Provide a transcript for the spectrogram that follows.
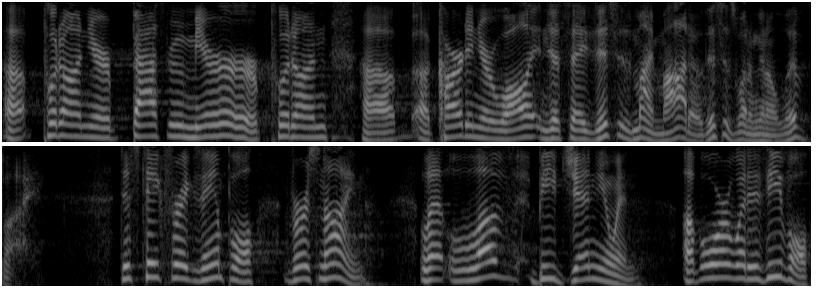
uh, put on your bathroom mirror or put on uh, a card in your wallet and just say, This is my motto. This is what I'm going to live by. Just take, for example, verse 9. Let love be genuine. Abhor what is evil.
